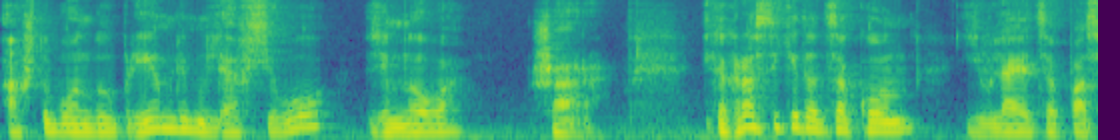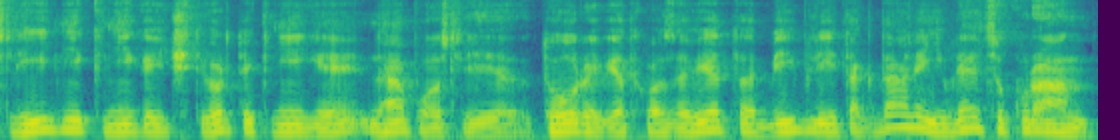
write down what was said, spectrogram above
а чтобы он был приемлем для всего земного шара. И как раз-таки этот закон является последней книгой, четвертой книгой, да, после Торы, Ветхого Завета, Библии и так далее, является Коран,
